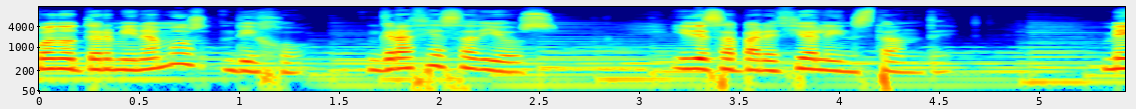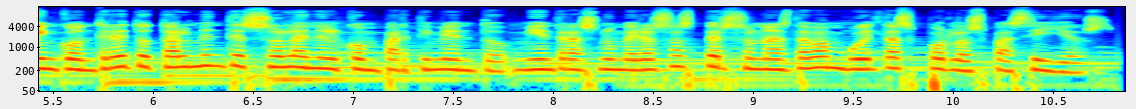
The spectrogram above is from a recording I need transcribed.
Cuando terminamos, dijo, Gracias a Dios, y desapareció al instante. Me encontré totalmente sola en el compartimento mientras numerosas personas daban vueltas por los pasillos.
